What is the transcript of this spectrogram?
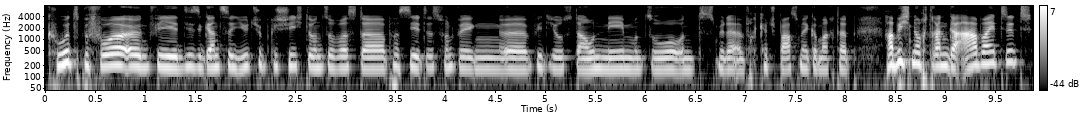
kurz bevor irgendwie diese ganze YouTube-Geschichte und sowas da passiert ist, von wegen äh, Videos downnehmen und so und es mir da einfach keinen Spaß mehr gemacht hat, habe ich noch dran gearbeitet,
